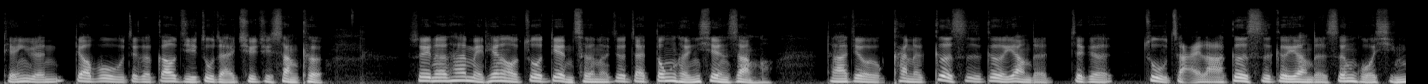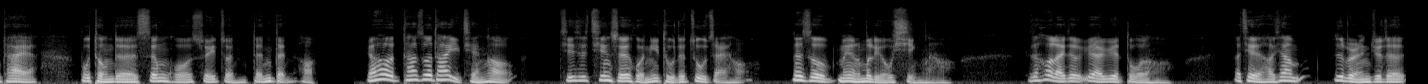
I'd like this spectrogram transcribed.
田园调布这个高级住宅区去上课，所以呢，他每天哦坐电车呢，就在东横线上哈。他就看了各式各样的这个住宅啦，各式各样的生活形态啊，不同的生活水准等等哈。然后他说，他以前哈，其实清水混凝土的住宅哈，那时候没有那么流行了哈。可是后来就越来越多了哈，而且好像日本人觉得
